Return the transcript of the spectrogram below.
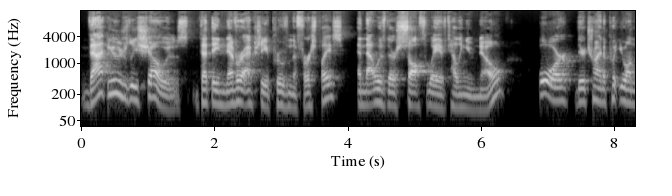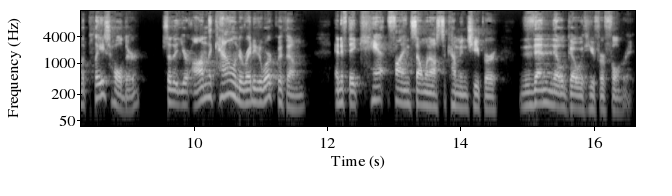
That usually shows that they never actually approved in the first place. And that was their soft way of telling you no, or they're trying to put you on the placeholder so that you're on the calendar ready to work with them. And if they can't find someone else to come in cheaper, then they'll go with you for full rate.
